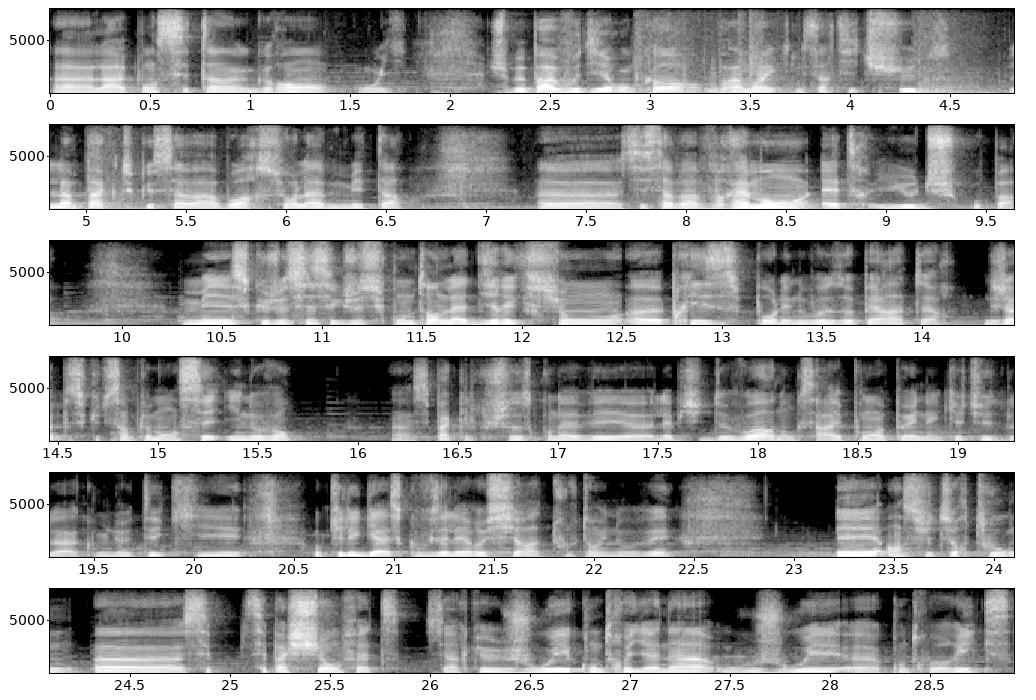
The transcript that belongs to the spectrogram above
La réponse c'est un grand oui. Je peux pas vous dire encore vraiment avec une certitude l'impact que ça va avoir sur la méta, si ça va vraiment être huge ou pas. Mais ce que je sais, c'est que je suis content de la direction euh, prise pour les nouveaux opérateurs. Déjà parce que tout simplement c'est innovant, c'est pas quelque chose qu'on avait l'habitude de voir, donc ça répond un peu à une inquiétude de la communauté qui est « Ok les gars, est-ce que vous allez réussir à tout le temps innover ?» Et ensuite, surtout, euh, c'est pas chiant en fait. C'est-à-dire que jouer contre Yana ou jouer euh, contre Oryx,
